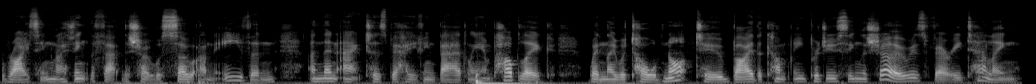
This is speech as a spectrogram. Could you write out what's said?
writing, and I think the fact the show was so uneven, and then actors behaving badly in public when they were told not to by the company producing the show is very telling.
